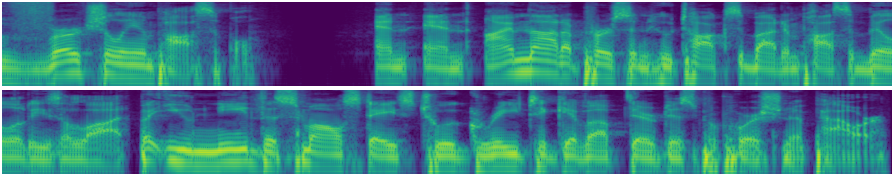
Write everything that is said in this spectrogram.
virtually impossible. And, and I'm not a person who talks about impossibilities a lot, but you need the small states to agree to give up their disproportionate power.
